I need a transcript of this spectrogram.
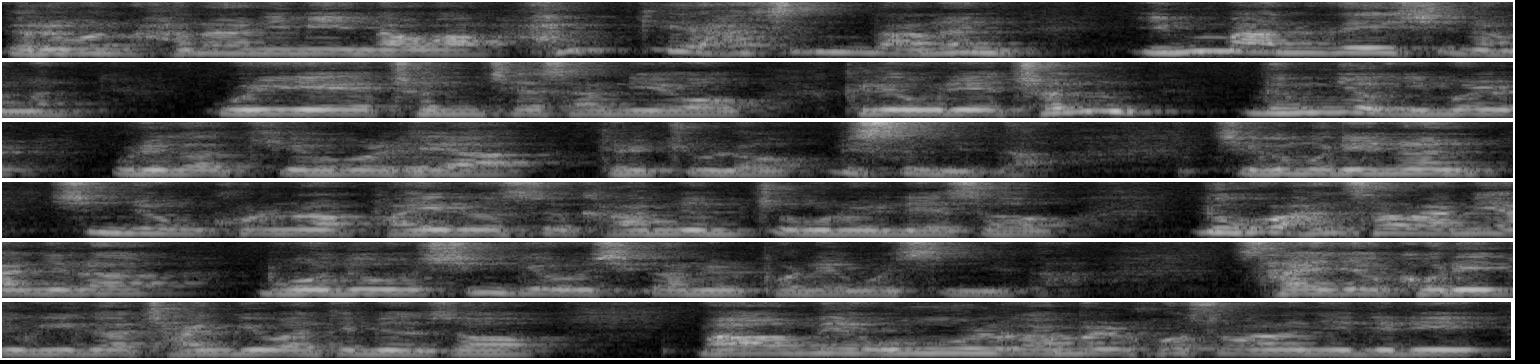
여러분 하나님이 나와 함께 하신다는 임마누의 신앙은 우리의 전 재산이요 그리고 우리의 전 능력임을 우리가 기억을 해야 될 줄로 믿습니다. 지금 우리는 신종 코로나 바이러스 감염증으로 인해서 누구 한 사람이 아니라 모두 힘겨운 시간을 보내고 있습니다. 사회적 거리두기가 장기화되면서 마음의 우울감을 호소하는 이들이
